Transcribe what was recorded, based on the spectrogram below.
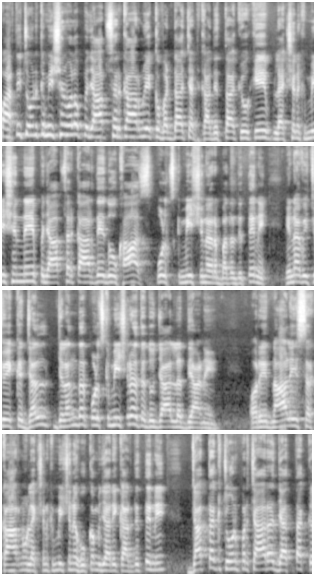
ਭਾਰਤੀ ਚੋਣ ਕਮਿਸ਼ਨ ਵੱਲੋਂ ਪੰਜਾਬ ਸਰਕਾਰ ਨੂੰ ਇੱਕ ਵੱਡਾ ਝਟਕਾ ਦਿੱਤਾ ਕਿਉਂਕਿ ਇਲੈਕਸ਼ਨ ਕਮਿਸ਼ਨ ਨੇ ਪੰਜਾਬ ਸਰਕਾਰ ਦੇ ਦੋ ਖਾਸ ਪੁਲਿਸ ਕਮਿਸ਼ਨਰ ਬਦਲ ਦਿੱਤੇ ਨੇ। ਇਹਨਾਂ ਵਿੱਚੋਂ ਇੱਕ ਜਲ, ਜਲੰਧਰ ਪੁਲਿਸ ਕਮਿਸ਼ਨਰ ਤੇ ਦੂਜਾ ਲੁਧਿਆਣੇ। ਔਰ ਇਹ ਨਾਲ ਹੀ ਸਰਕਾਰ ਨੂੰ ਇਲੈਕਸ਼ਨ ਕਮਿਸ਼ਨ ਨੇ ਹੁਕਮ ਜਾਰੀ ਕਰ ਦਿੱਤੇ ਨੇ। ਜਦ ਤੱਕ ਚੋਣ ਪ੍ਰਚਾਰ, ਜਦ ਤੱਕ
